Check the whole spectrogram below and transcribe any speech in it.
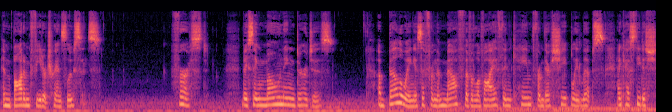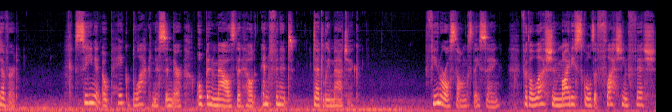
and bottom feeder translucence. First, they sang moaning dirges. A bellowing as if from the mouth of a leviathan came from their shapely lips, and Kastytis shivered, seeing an opaque blackness in their open mouths that held infinite, deadly magic. Funeral songs they sang, for the lush and mighty schools of flashing fish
